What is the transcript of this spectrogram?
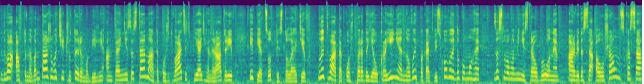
два автонавантажувачі, чотири мобільні антенні системи, а також 25 генераторів і 500 пістолетів. Литва також передає Україні новий пакет військової допомоги за словами міністра міністра оборони Арвідаса Аушаунскаса.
